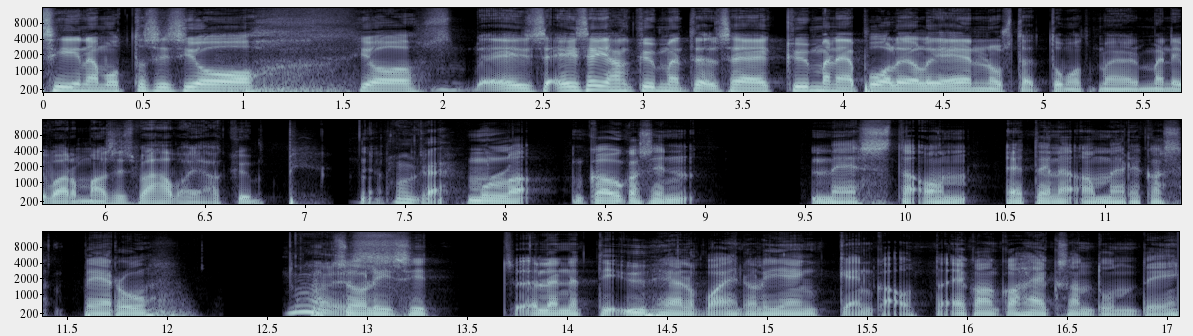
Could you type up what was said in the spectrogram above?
siinä, mutta siis joo, joo ei, se- ei se ihan kymmentä, se kymmenen ja puoli oli ennustettu, mutta me meni varmaan siis vähän vajaa kymppi. Okei. Mulla kaukasin mesta on Etelä-Amerikassa Peru, mutta Nice. se oli sit, lennettiin yhdellä vaihdolla Jenkkeen kautta. Ekan kahdeksan tuntia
